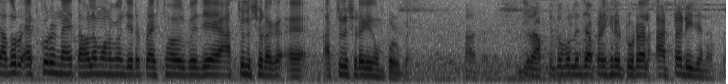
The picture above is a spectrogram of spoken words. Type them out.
চাদর অ্যাড করে নেয় তাহলে মনে করেন যে এটা প্রাইসটা হবে যে আটচল্লিশশো টাকা আটচল্লিশশো টাকা এরকম পড়বে। আচ্ছা আচ্ছা আপনি তো বললেন যে আপনার এখানে টোটাল আটটা ডিজাইন আছে।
